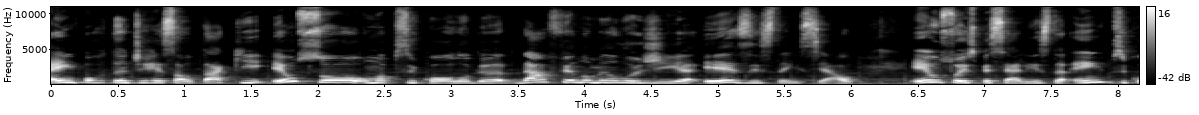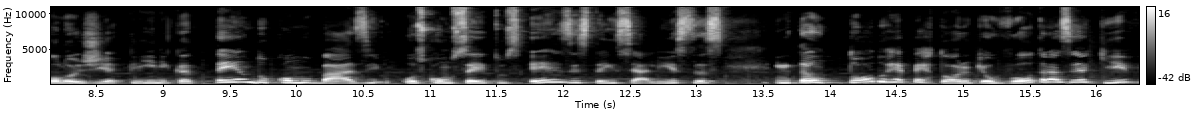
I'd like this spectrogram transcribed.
é importante ressaltar que eu sou uma psicóloga da fenomenologia existencial eu sou especialista em psicologia clínica, tendo como base os conceitos existencialistas. Então, todo o repertório que eu vou trazer aqui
